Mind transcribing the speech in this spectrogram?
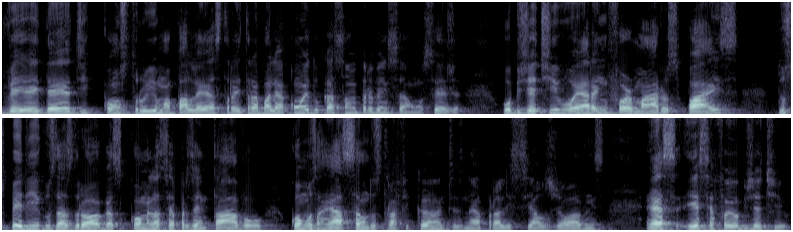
veio a ideia de construir uma palestra e trabalhar com educação e prevenção, ou seja, o objetivo era informar os pais dos perigos das drogas, como elas se apresentavam, como é a ação dos traficantes, né, para aliciar os jovens. Esse, esse foi o objetivo.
